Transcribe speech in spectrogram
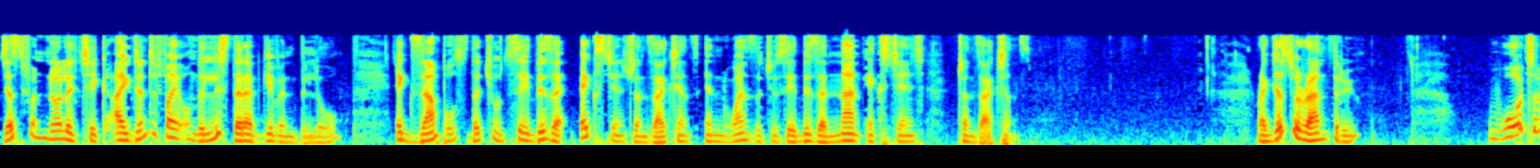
just for knowledge check, identify on the list that I've given below examples that you would say these are exchange transactions and ones that you say these are non-exchange transactions. Right, just to run through, water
